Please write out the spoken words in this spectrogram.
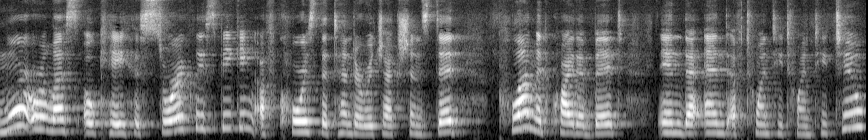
more or less okay historically speaking. Of course, the tender rejections did plummet quite a bit in the end of 2022.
